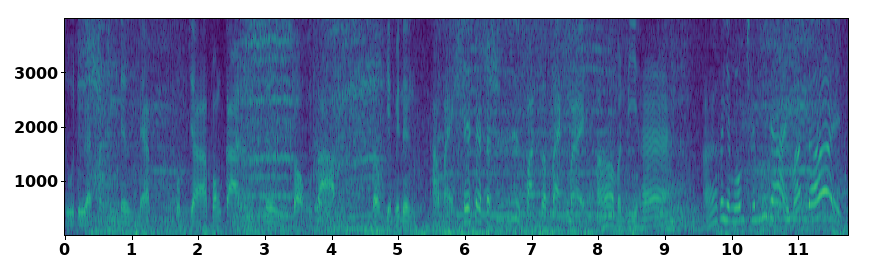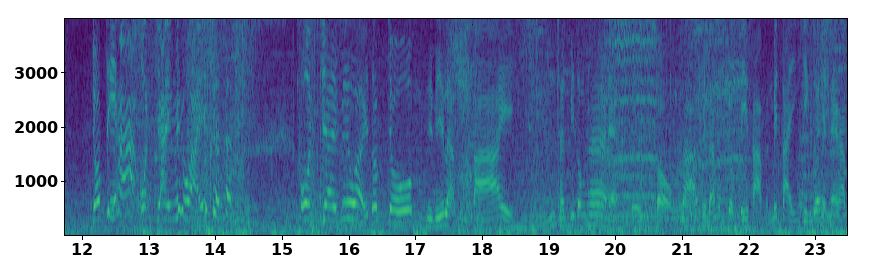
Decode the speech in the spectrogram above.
ดูเดือดมันมีหนึ่งนะครับ ผมจะป้องกันหนึ่งสองสามแล้วเก็บไว้หนึ่งเอาใหม่ ปันสแต็กใหม่อ้าวมันมีห้าอ้าก็ยังล้มฉันไม่ได้มาเลยจมตีห้าอดใจไม่ไหว อดใจไม่ไหวต้องโจม ทีนี้แหละมึงตาย หืมฉันมีต้องห้าเนี่ยหนึ่งสองสามเห็นไหมผมโจมตีสามมันไม่ตายจริงๆด้วยเห็นไหมครับ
